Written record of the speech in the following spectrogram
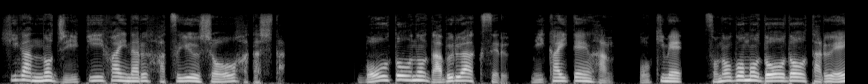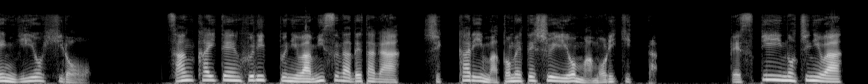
悲願の GP ファイナル初優勝を果たした。冒頭のダブルアクセル、2回転半、お決め、その後も堂々たる演技を披露。3回転フリップにはミスが出たが、しっかりまとめて首位を守りきった。SP の地には、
